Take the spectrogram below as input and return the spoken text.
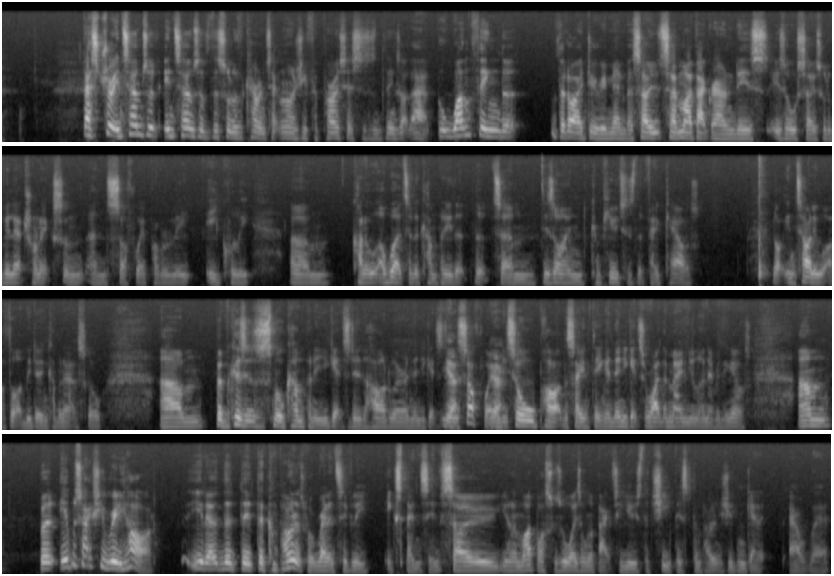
That's true in terms of in terms of the sort of the current technology for processors and things like that. But one thing that that I do remember, so so my background is is also sort of electronics and, and software probably equally. Um, kind of, I worked at a company that that um, designed computers that fed cows. Not entirely what I thought I'd be doing coming out of school. Um, but because it's a small company, you get to do the hardware and then you get to do Yeah, the software, yeah. and it's all part of the same thing. And then you get to write the manual and everything else. Um, but it was actually really hard. You know, the, the, the components were relatively expensive, so you know my boss was always on the back to use the cheapest components you can get out there.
